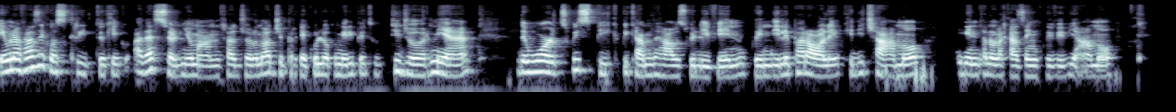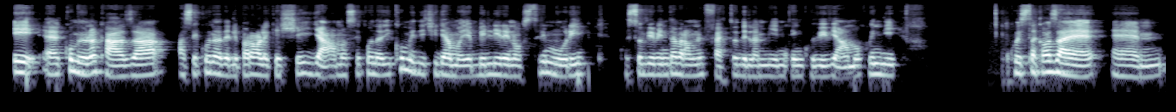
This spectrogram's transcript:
E una frase che ho scritto che adesso è il mio mantra al giorno d'oggi, perché quello che mi ripeto tutti i giorni, è: "The words we speak become the house we live in." Quindi le parole che diciamo diventano la casa in cui viviamo. E, ehm, come una casa, a seconda delle parole che scegliamo, a seconda di come decidiamo di abbellire i nostri muri, questo ovviamente avrà un effetto dell'ambiente in cui viviamo. Quindi questa cosa è ehm,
